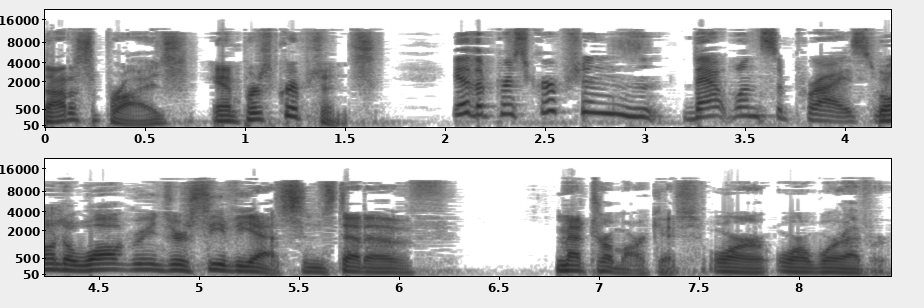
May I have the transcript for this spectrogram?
Not a surprise, and prescriptions. Yeah, the prescriptions, that one surprised me. Going to Walgreens or CVS instead of Metro Market or or wherever.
